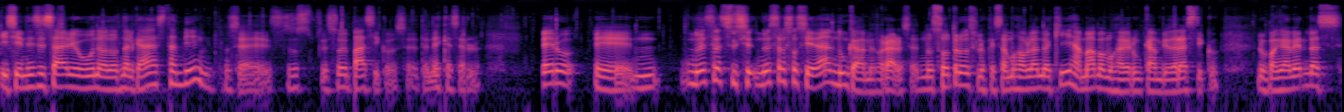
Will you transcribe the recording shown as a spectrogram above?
Y si es necesario una o dos nalgadas, también. O sea, eso, es- eso es básico, o sea, tenés que hacerlo. Pero eh, nuestra, nuestra sociedad nunca va a mejorar. O sea, nosotros, los que estamos hablando aquí, jamás vamos a ver un cambio drástico. Lo van a ver las,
